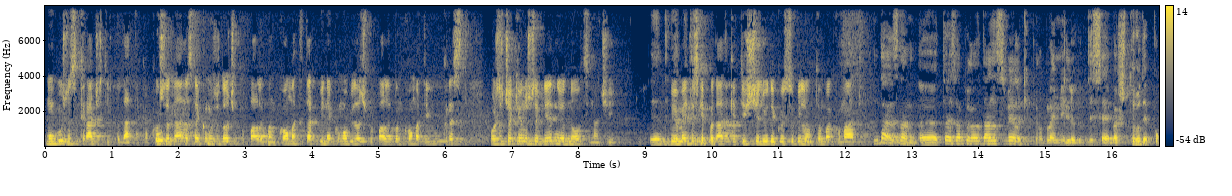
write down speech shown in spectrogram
mogućnost krađe tih podataka. Kao što danas neko može doći popaliti bankomat, tako bi neko mogli doći popaliti bankomat i ukrast, možda čak i ono što je vrijednije od novca, znači biometrijske podatke tisuće ljudi koji su bili na tom bankomatu. Da, znam, e, to je zapravo danas veliki problem i ljudi se baš trude, po-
